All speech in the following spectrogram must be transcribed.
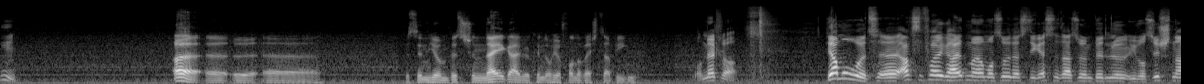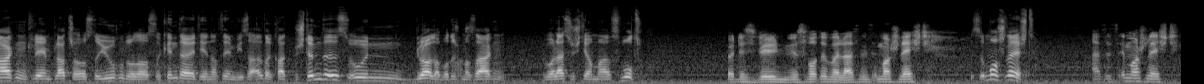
Hm. Äh, äh, äh, äh. Wir sind hier ein bisschen, na egal, wir können doch hier vorne rechts abbiegen. war mir klar. Ja, Moritz, äh, erste Folge halten wir immer so, dass die Gäste da so ein bisschen über sich schnacken, einen kleinen Platsch aus der Jugend oder aus der Kindheit, je nachdem, wie das Alter gerade bestimmt ist. Und ja, da würde ich mal sagen, überlasse ich dir mal das Wort. Gottes Willen, mir das Wort überlassen ist immer schlecht. Ist immer schlecht. Also ist immer schlecht.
